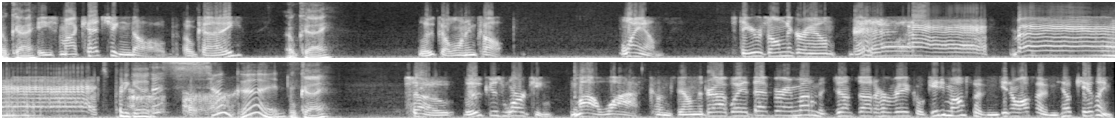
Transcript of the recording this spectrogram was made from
Okay. He's my catching dog, okay? Okay. Luke, I want him caught. Wham! Steers on the ground. It's pretty good. That's so good. Okay. So Luke is working. My wife comes down the driveway at that very moment, jumps out of her vehicle. Get him off of him. Get him off of him. He'll kill him.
